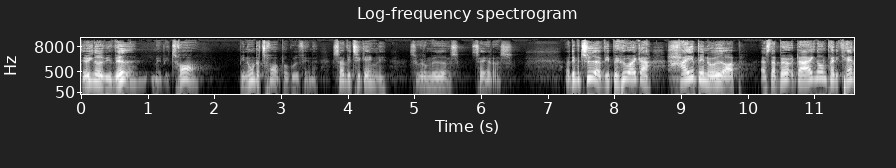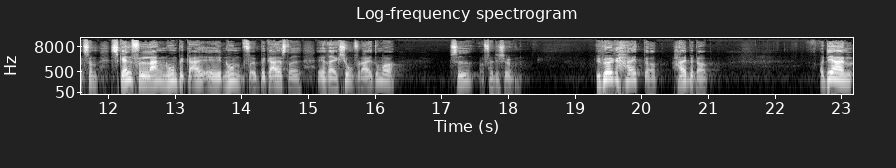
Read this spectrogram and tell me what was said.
Det er jo ikke noget, vi ved, men vi tror. Vi er nogen, der tror på, Gud finde. Så er vi tilgængelige. Så kan du møde os, tale os. Og det betyder, at vi behøver ikke at hype noget op. Altså, der, bør, der er ikke nogen prædikant, som skal forlange nogen, begej, øh, nogen begejstret øh, reaktion for dig. Du må sidde og falde i søvn. Vi behøver ikke hype det op. Hype det op. Og det er en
